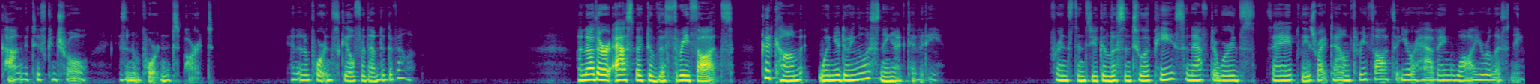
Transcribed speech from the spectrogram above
cognitive control is an important part and an important skill for them to develop. Another aspect of the three thoughts could come when you're doing a listening activity. For instance, you could listen to a piece and afterwards say, please write down three thoughts that you were having while you were listening.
